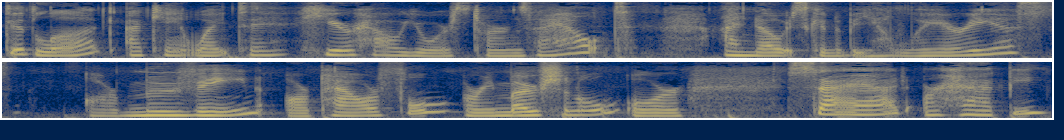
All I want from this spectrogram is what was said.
good luck. I can't wait to hear how yours turns out. I know it's going to be hilarious or moving or powerful or emotional or sad or happy,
